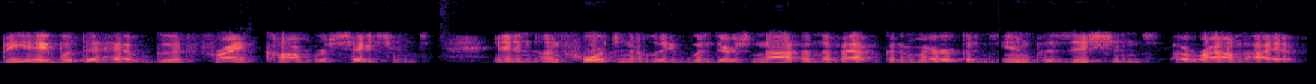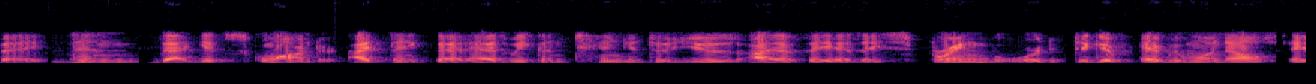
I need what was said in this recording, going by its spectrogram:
be able to have good, frank conversations. And unfortunately, when there's not enough African Americans in positions around IFA, then that gets squandered. I think that as we continue to use IFA as a springboard to give everyone else a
